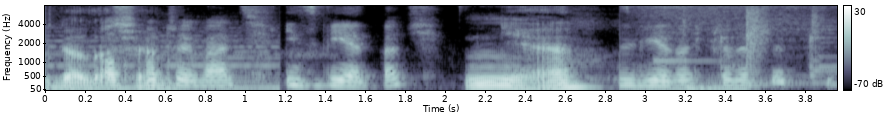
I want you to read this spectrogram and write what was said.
Zgadza się. odpoczywać i zwiedzać. Nie. Zwiedzać przede wszystkim.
